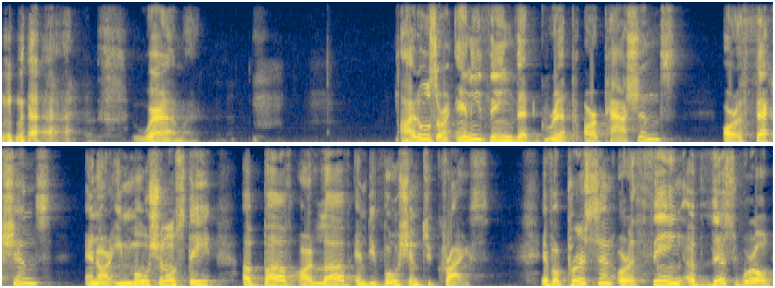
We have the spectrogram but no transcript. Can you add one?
Where am I? Idols are anything that grip our passions, our affections, and our emotional state above our love and devotion to Christ. If a person or a thing of this world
